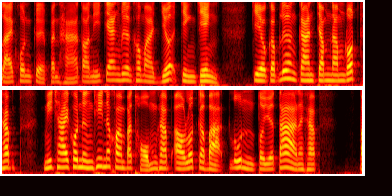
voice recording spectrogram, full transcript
หลายคนเกิดปัญหาตอนนี้แจ้งเรื่องเข้ามาเยอะจริง ๆ เกี่ยวกับเรื่องการจำนำรถครับ มีชายคนหนึ่งที่นครปฐมครับ เอารถกระบะรุ่นโตโยต้านะครับ ไป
